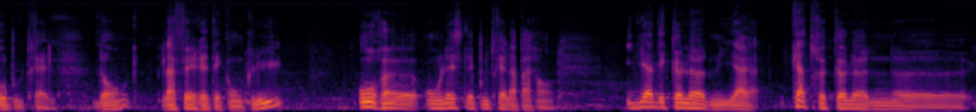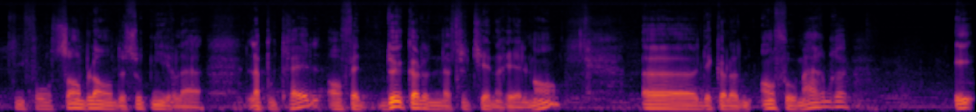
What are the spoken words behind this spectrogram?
aux poutrelles. Donc, l'affaire était conclue. On, laisse les poutrelles apparentes. Il y a des colonnes, il y a quatre colonnes euh, qui font semblant de soutenir la, la, poutrelle. En fait, deux colonnes la soutiennent réellement. Euh, des colonnes en faux marbre et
